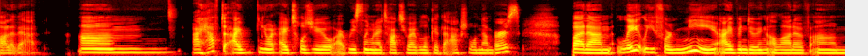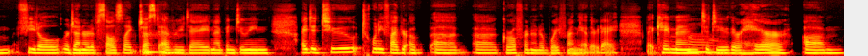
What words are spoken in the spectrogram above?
lot of that. Um, I have to, I, you know what, I told you uh, recently when I talked to you, I look at the actual numbers. But um, lately, for me, I've been doing a lot of um, fetal regenerative cells, like just Mhm. every day. And I've been doing, I did two 25 year, a, girlfriend and a boyfriend the other day that came in to Oh. do their hair, um,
